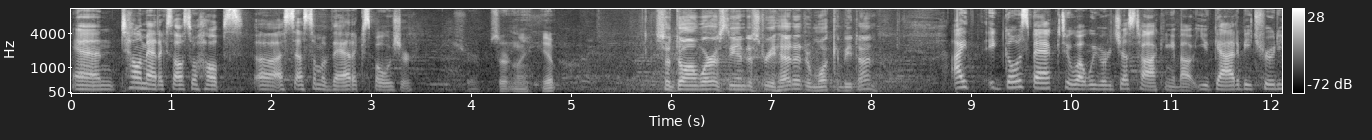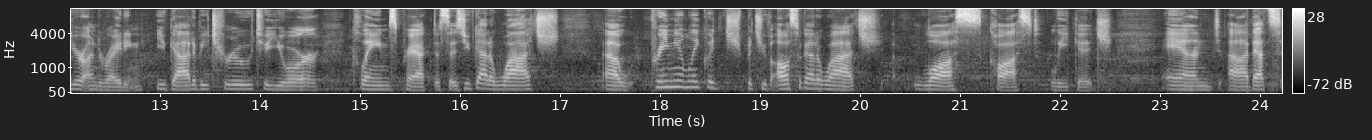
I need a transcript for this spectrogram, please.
And telematics also helps uh, assess some of that exposure. Sure, certainly. Yep. So, Dawn, where is the industry headed and what can be done? I, it goes back to what we were just talking about. You've got to be true to your underwriting. You've got to be true to your claims practices. You've got to watch uh, premium leakage, but you've also got to watch loss cost leakage. And uh, that's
